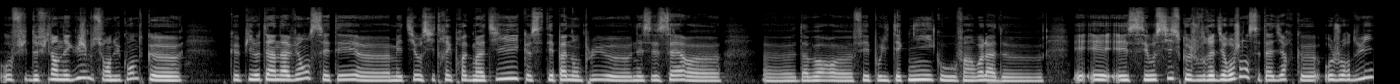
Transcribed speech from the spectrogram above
de fil en aiguille, je me suis rendu compte que que piloter un avion, c'était un métier aussi très pragmatique. Que c'était pas non plus nécessaire euh, d'avoir euh, fait Polytechnique ou enfin voilà de et, et, c'est aussi ce que je voudrais dire aux gens, c'est-à-dire que aujourd'hui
